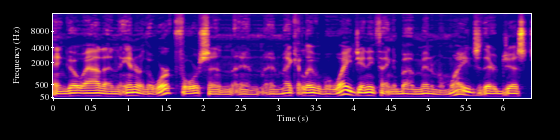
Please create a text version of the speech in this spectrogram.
and go out and enter the workforce and, and, and make a livable wage, anything above minimum wage, they're just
